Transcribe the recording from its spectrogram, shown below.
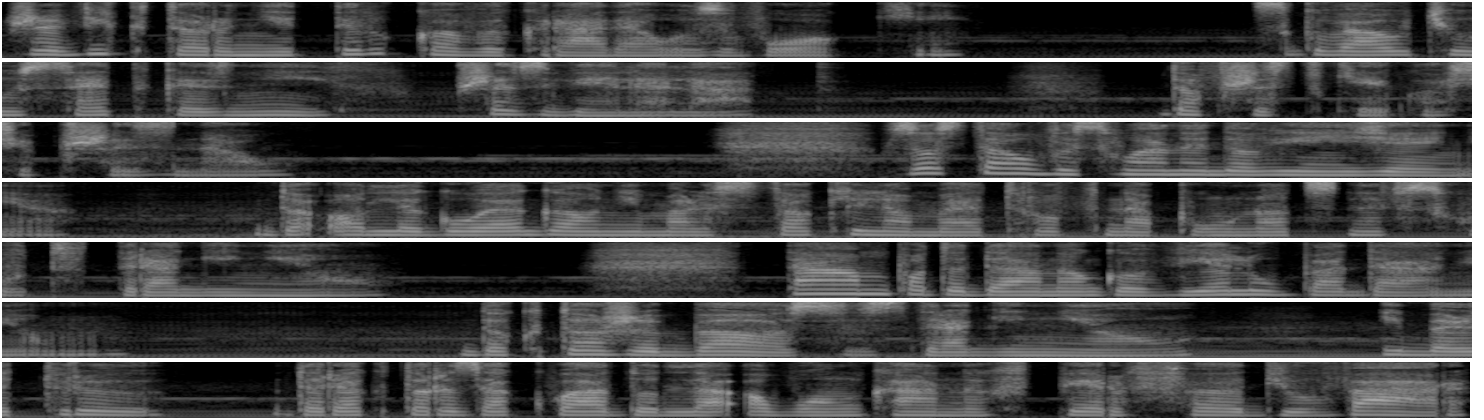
że Wiktor nie tylko wykradał zwłoki, zgwałcił setkę z nich przez wiele lat. Do wszystkiego się przyznał. Został wysłany do więzienia, do odległego niemal 100 kilometrów na północny wschód Draguignan. Tam poddano go wielu badaniom. Doktorzy Boz z Draguignan i Beltru, dyrektor zakładu dla obłąkanych w Pierre du Var,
